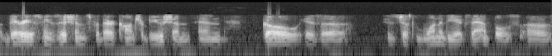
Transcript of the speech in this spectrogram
various musicians for their contribution, and Go is a is just one of the examples of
